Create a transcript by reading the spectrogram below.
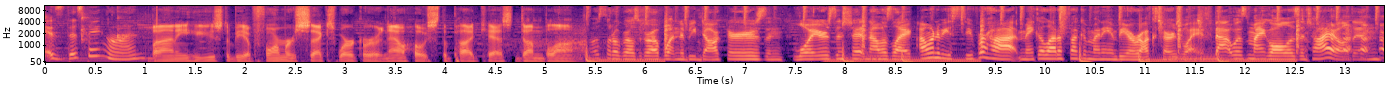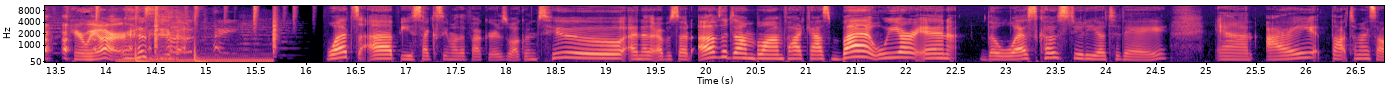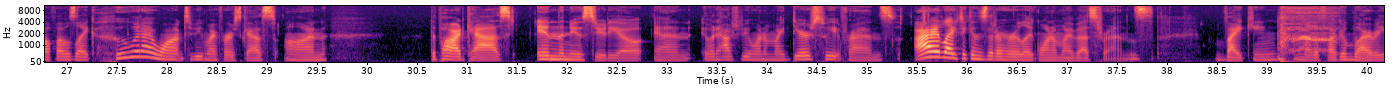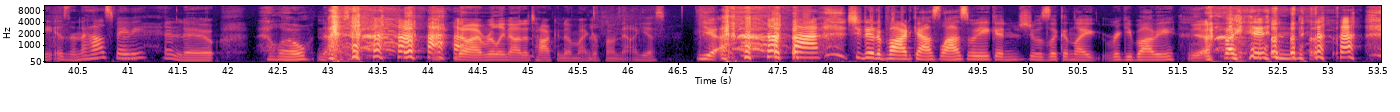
Is this thing on? Bonnie, who used to be a former sex worker and now hosts the podcast Dumb Blonde. Most little girls grow up wanting to be doctors and lawyers and shit. And I was like, I want to be super hot, make a lot of fucking money, and be a rock star's wife. That was my goal as a child. And here we are. What's up, you sexy motherfuckers? Welcome to another episode of the Dumb Blonde podcast. But we are in the West Coast studio today. And I thought to myself, I was like, who would I want to be my first guest on the podcast in the new studio? And it would have to be one of my dear sweet friends. I like to consider her like one of my best friends. Viking motherfucking Barbie is in the house, baby. Hello. Hello. No, no, I'm really know talking to a microphone now. Yes. Yeah. she did a podcast last week and she was looking like Ricky Bobby. Yeah. Fucking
